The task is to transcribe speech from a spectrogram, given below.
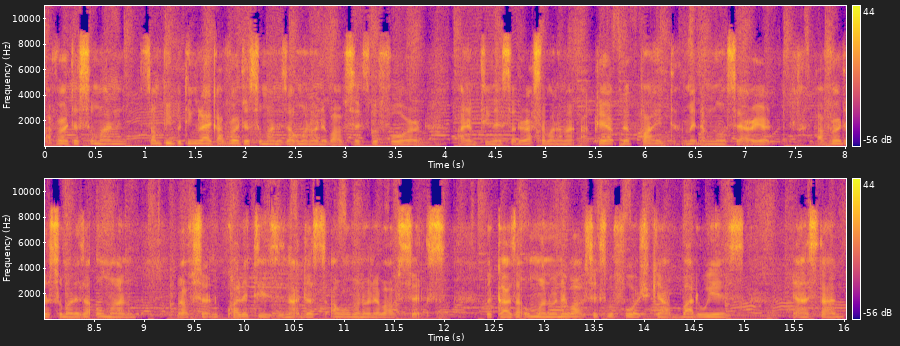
a virtuous woman. Some people think like a virtuous woman is a woman who never have sex before and them things. So the rest of them I clear up the point and make them know say a virtuous woman is a woman who have certain qualities. It's not just a woman who never have sex. Because a woman who never have sex before, she can have bad ways. You understand?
